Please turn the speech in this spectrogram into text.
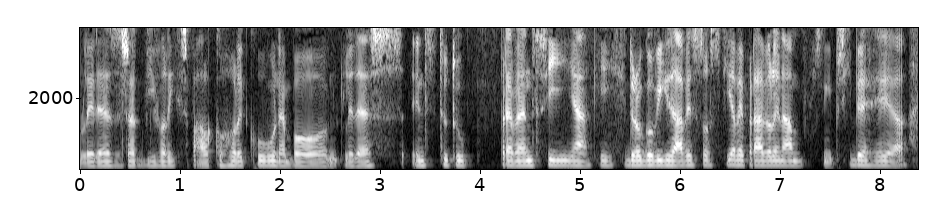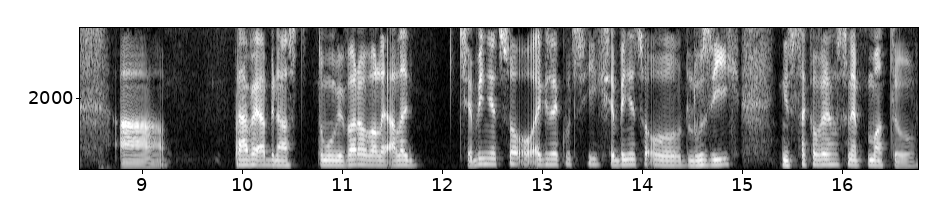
lidé z řad bývalých třeba alkoholiků nebo lidé z institutu prevencí nějakých drogových závislostí a vyprávěli nám různý příběhy a, a právě, aby nás tomu vyvarovali, ale že by něco o exekucích, že by něco o dluzích, nic takového si nepamatuju.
